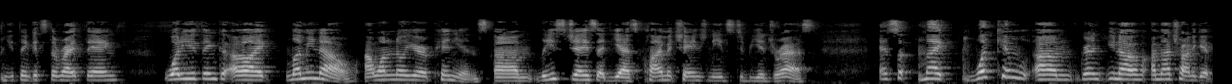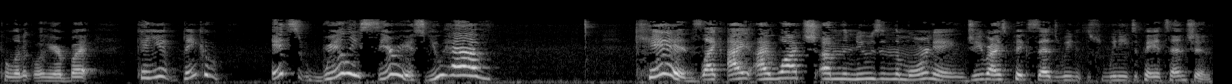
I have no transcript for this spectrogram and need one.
you think it's the right thing. What do you think? Uh, like, let me know. I want to know your opinions. Um, Lise J said yes. Climate change needs to be addressed. And so, like, what can um, you know? I'm not trying to get political here, but can you think of? It's really serious. You have kids. Like I, I watch um the news in the morning. G Rice Pick says we we need to pay attention.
